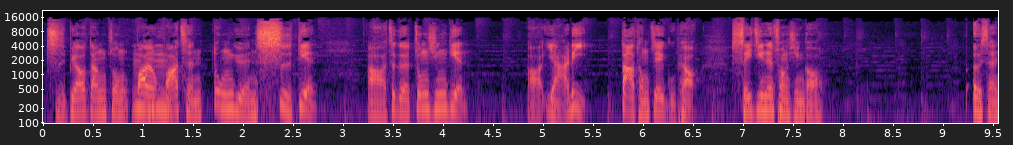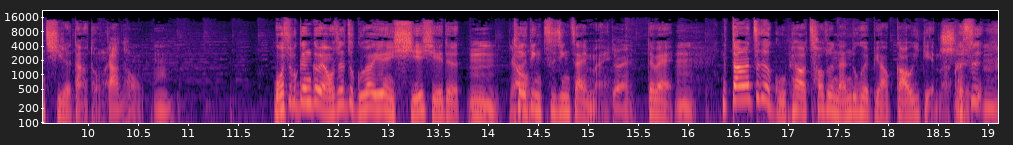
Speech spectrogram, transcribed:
指标当中，包含华晨、东元、市电啊，这个中兴电啊、雅力、大同这些股票，谁今天创新高？二三七的大同、啊，大同，嗯。我是不是跟各位讲，我说这股票有点斜斜的嗯，特定资金在买，对，对不对？嗯，那当然这个股票操作难度会比较高一点嘛，可是嗯。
